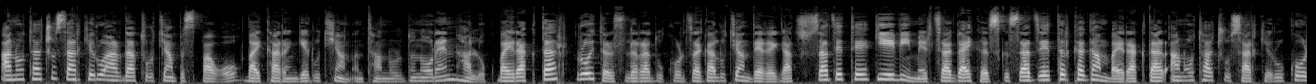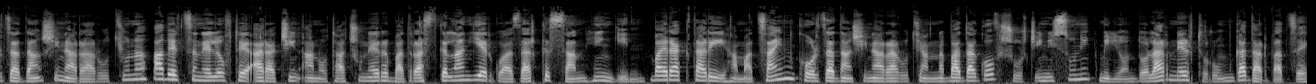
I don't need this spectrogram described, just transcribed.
Անոթաչու սարքերու արդատրությամբ սպաղող Բայկար ընկերության ընդհանուր դնորեն Հալուկ Բայրակտար Reuters լրադու կորցակալության դեղեկացուցած է թե Կիևի մերցագայքը սկսած է թրքական Բայրակտար անոթաչու սարքերու կորցադան շինարարությունը ավելցնելով թե առաջին անոթաչուները պատրաստ կլան 2025-ին Բայրակտարի համացայն կորցադան շինարարության նպատակով շուրջ 95 միլիոն դոլար ներդրում կատարված է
